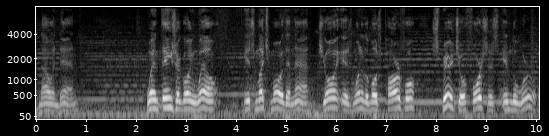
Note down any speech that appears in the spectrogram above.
now and then. When things are going well, it's much more than that. Joy is one of the most powerful spiritual forces in the world.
